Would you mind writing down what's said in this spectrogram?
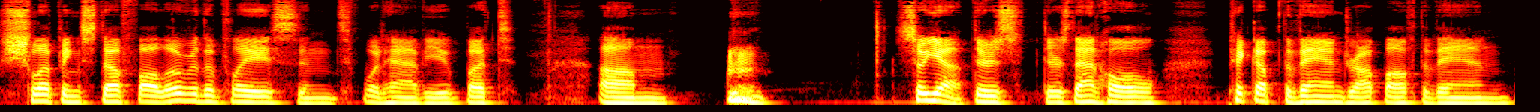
schlepping stuff all over the place and what have you. But um, so yeah, there's there's that whole pick up the van, drop off the van,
